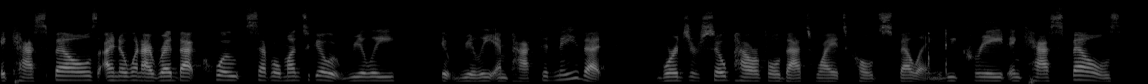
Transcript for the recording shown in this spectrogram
It casts spells. I know when I read that quote several months ago, it really it really impacted me that words are so powerful. That's why it's called spelling. We create and cast spells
